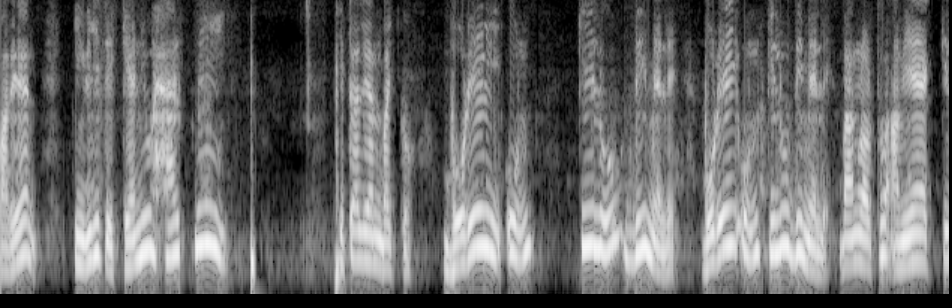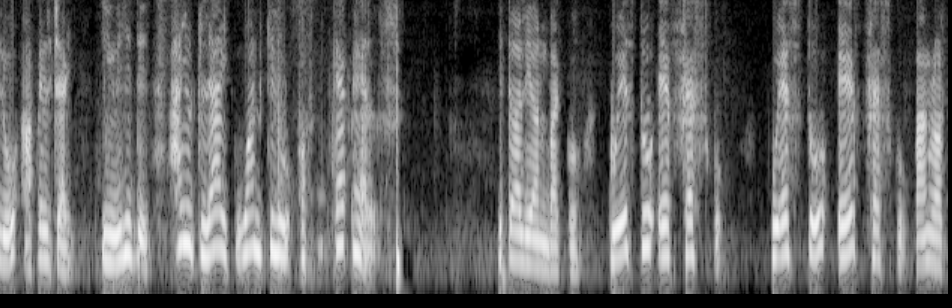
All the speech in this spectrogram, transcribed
পারেন? ইংরেজিতে can you help me Italian বাক্য, বোরেই উন কিলু দি মেলে। বোরেই উন কিলু দি মেলে। বাংলা অর্থ, আমি এক কিলো আপেল চাই। ইংরেজিতে I would like one kilo of apples Italian বাক্য কুয়েস্তো এ ফ্রেস্কো কুয়েস্তো এ ফ্রেস্কো বাংলা অর্থ,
